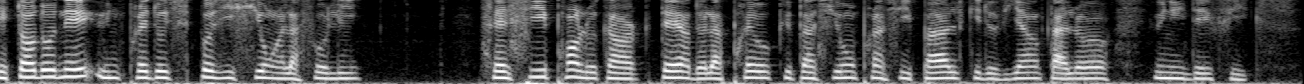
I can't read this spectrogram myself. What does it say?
Étant donné une prédisposition à la folie, celle-ci prend le caractère de la préoccupation principale qui devient alors une idée fixe.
